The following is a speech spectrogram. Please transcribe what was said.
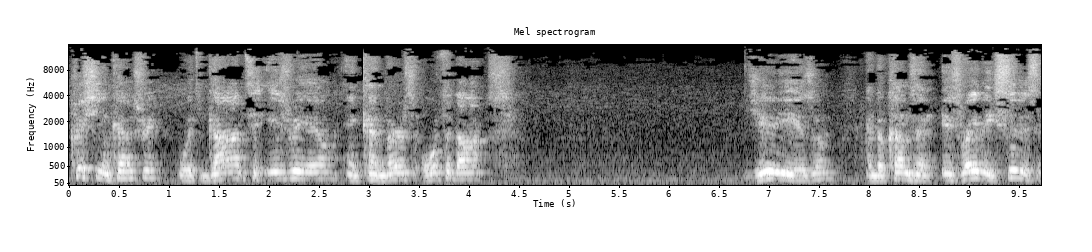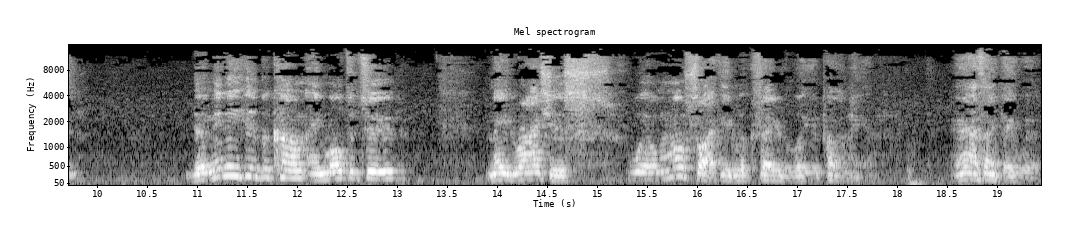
Christian country with God to Israel and converts Orthodox Judaism and becomes an Israeli citizen, the many who become a multitude made righteous will most likely look favorably upon him. And I think they will.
